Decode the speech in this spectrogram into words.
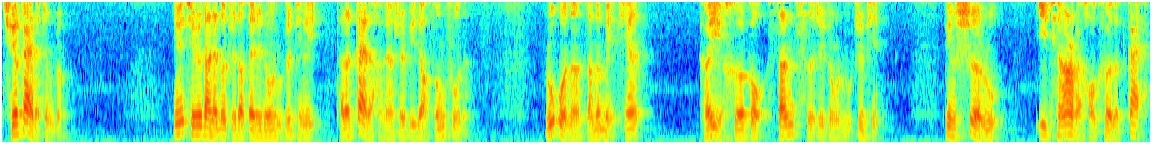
缺钙的症状。因为其实大家都知道，在这种乳制品里，它的钙的含量是比较丰富的。如果呢，咱们每天可以喝够三次这种乳制品，并摄入一千二百毫克的钙。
